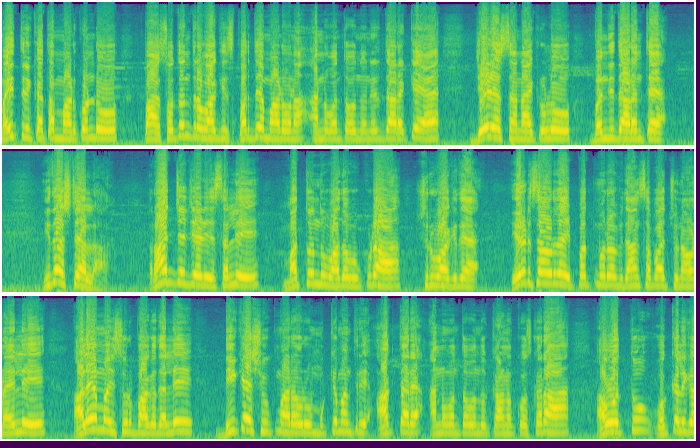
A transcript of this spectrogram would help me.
ಮೈತ್ರಿ ಖತಮ್ ಮಾಡಿಕೊಂಡು ಪ ಸ್ವತಂತ್ರವಾಗಿ ಸ್ಪರ್ಧೆ ಮಾಡೋಣ ಅನ್ನುವಂಥ ಒಂದು ನಿರ್ಧಾರಕ್ಕೆ ಜೆ ಡಿ ಎಸ್ನ ನಾಯಕರು ಬಂದಿದ್ದಾರಂತೆ. ಇದಷ್ಟೇ ಅಲ್ಲ, ರಾಜ್ಯ ಜೆ ಡಿ ಎಸ್ ಅಲ್ಲಿ ಮತ್ತೊಂದು ವಾದವು ಕೂಡ ಶುರುವಾಗಿದೆ. ಎರಡು ಸಾವಿರದ ಇಪ್ಪತ್ತ್ಮೂರ ವಿಧಾನಸಭಾ ಚುನಾವಣೆಯಲ್ಲಿ ಹಳೆ ಮೈಸೂರು ಭಾಗದಲ್ಲಿ ಡಿ ಕೆ ಶಿವಕುಮಾರ್ ಅವರು ಮುಖ್ಯಮಂತ್ರಿ ಆಗ್ತಾರೆ ಅನ್ನುವಂಥ ಒಂದು ಕಾರಣಕ್ಕೋಸ್ಕರ ಅವತ್ತು ಒಕ್ಕಲಿಗ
